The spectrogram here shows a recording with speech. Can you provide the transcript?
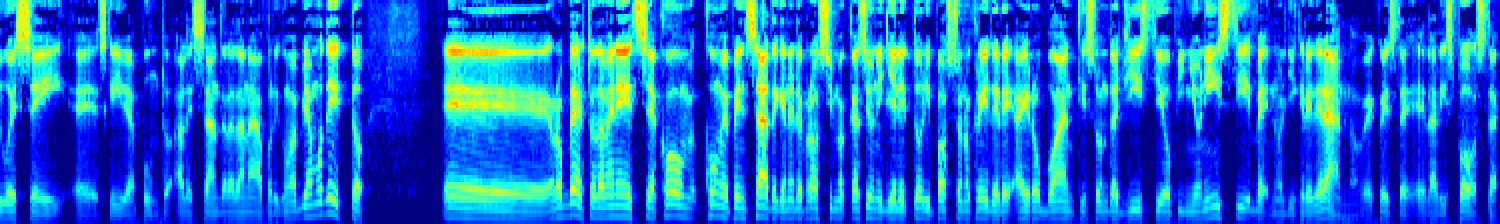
USA, eh, scrive appunto Alessandra da Napoli. Come abbiamo detto, eh, Roberto da Venezia, com- come pensate che nelle prossime occasioni gli elettori possano credere ai roboanti sondaggisti e opinionisti? Beh, non gli crederanno, beh, questa è la risposta.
